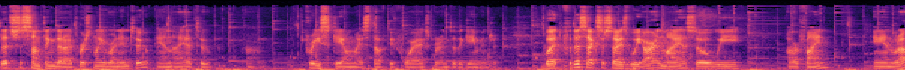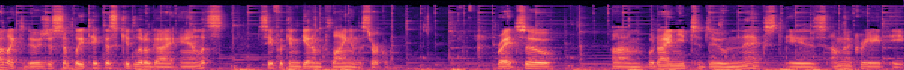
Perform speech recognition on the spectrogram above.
that's just something that I personally run into, and I had to um, pre-scale my stuff before I export into the game engine. But for this exercise, we are in Maya, so we are fine. And what I would like to do is just simply take this kid little guy and let's see if we can get him flying in the circle. Right, so um, what I need to do next is I'm going to create a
